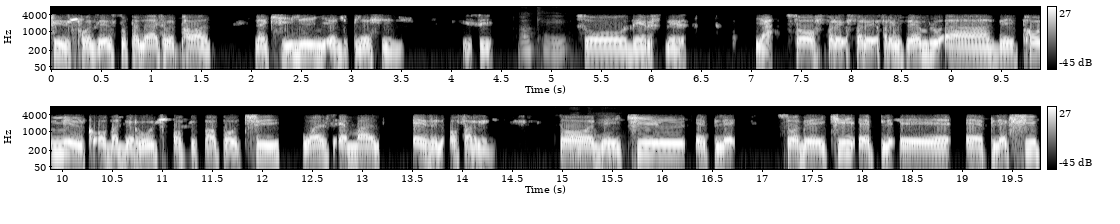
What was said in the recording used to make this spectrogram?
trees possess supernatural powers like healing and blessings. You see. Okay. So there's there's yeah. So for for for example, uh, they pour milk over the roots of the baobab tree once a month as an offering. So okay. they kill a black. So they kill a, a, a black sheep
